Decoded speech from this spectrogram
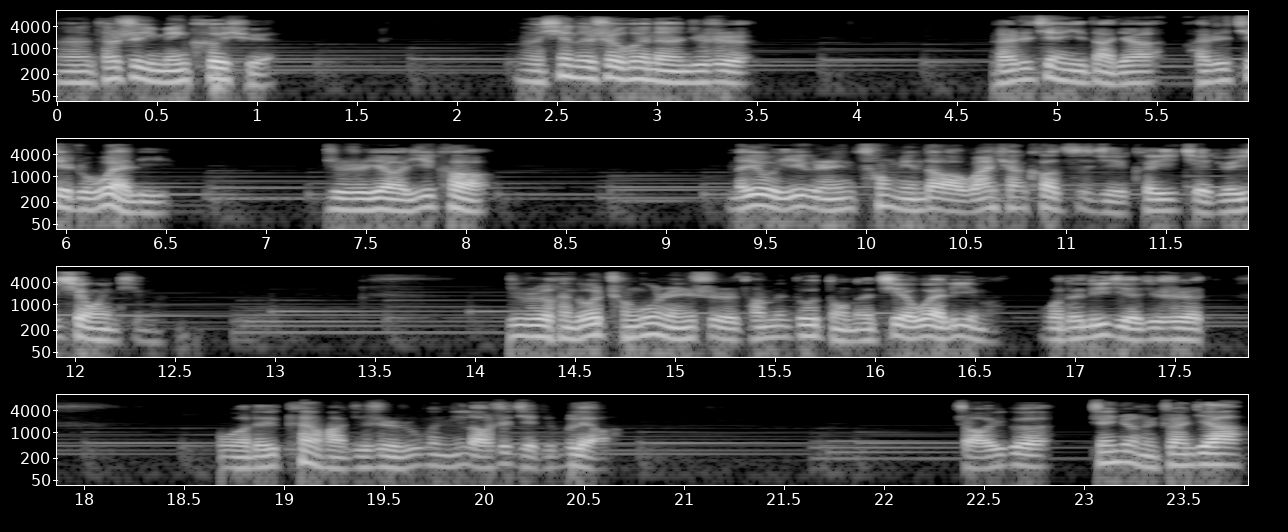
嗯，它是一门科学。嗯，现在社会呢，就是还是建议大家还是借助外力。就是要依靠，没有一个人聪明到完全靠自己可以解决一切问题嘛。就是很多成功人士，他们都懂得借外力嘛。我的理解就是，我的看法就是，如果你老是解决不了，找一个真正的专家，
